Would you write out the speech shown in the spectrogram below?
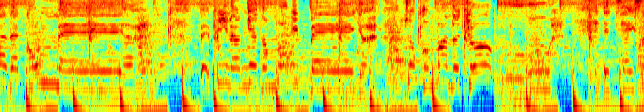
가 달콤해 Baby 난 계속 목이 메여 조금만 더 줘 It takes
